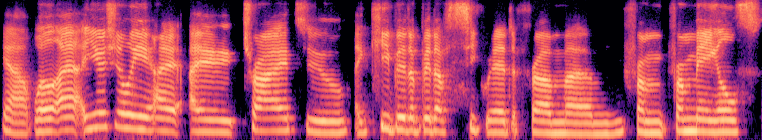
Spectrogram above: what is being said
yeah, well, I usually I I try to I keep it a bit of secret from um, from from males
